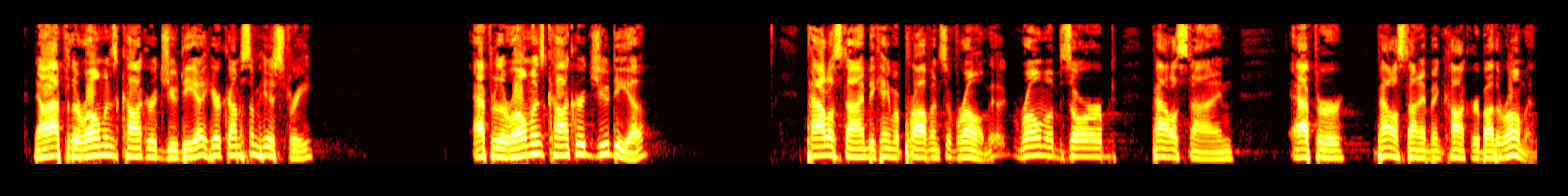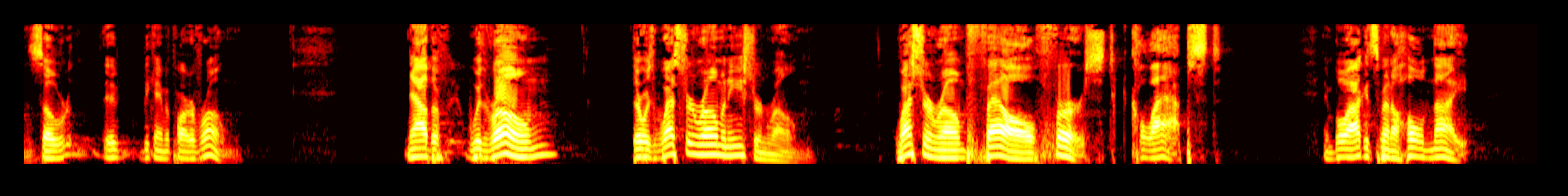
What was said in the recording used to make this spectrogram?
Now, after the Romans conquered Judea, here comes some history. After the Romans conquered Judea, Palestine became a province of Rome. Rome absorbed Palestine after Palestine had been conquered by the Romans. So it became a part of Rome. Now, the, with Rome, there was Western Rome and Eastern Rome. Western Rome fell first, collapsed. And boy, I could spend a whole night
